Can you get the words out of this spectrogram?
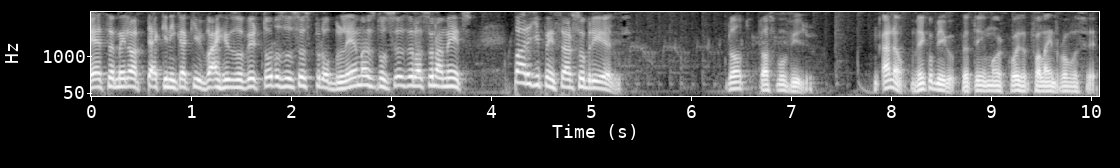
Essa é a melhor técnica que vai resolver todos os seus problemas nos seus relacionamentos. Pare de pensar sobre eles. Pronto, próximo vídeo. Ah não, vem comigo, eu tenho uma coisa pra falar ainda pra você.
